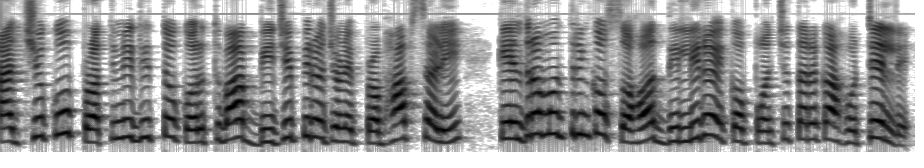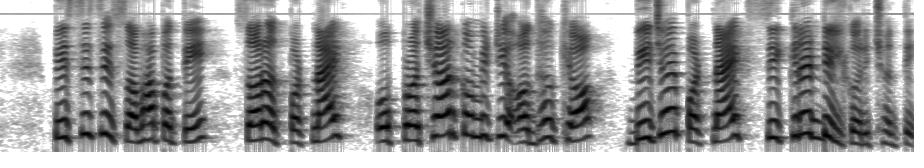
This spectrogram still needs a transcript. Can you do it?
ରାଜ୍ୟକୁ ପ୍ରତିନିଧିତ୍ୱ କରୁଥିବା ବିଜେପିର ଜଣେ ପ୍ରଭାବଶାଳୀ କେନ୍ଦ୍ରମନ୍ତ୍ରୀଙ୍କ ସହ ଦିଲ୍ଲୀର ଏକ ପଞ୍ଚତାରକା ହୋଟେଲରେ ପିସିସି ସଭାପତି ଶରଦ ପଟ୍ଟନାୟକ ଓ ପ୍ରଚାର କମିଟି ଅଧ୍ୟକ୍ଷ ବିଜୟ ପଟ୍ଟନାୟକ ସିକ୍ରେଟ୍ ଡିଲ୍ କରିଛନ୍ତି।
